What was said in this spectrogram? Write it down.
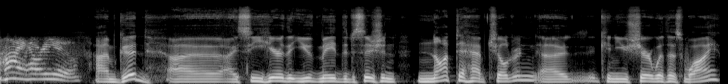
Hi, how are you? I'm good. Uh, I see here that you've made the decision not to have children. Uh, can you share with us why?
